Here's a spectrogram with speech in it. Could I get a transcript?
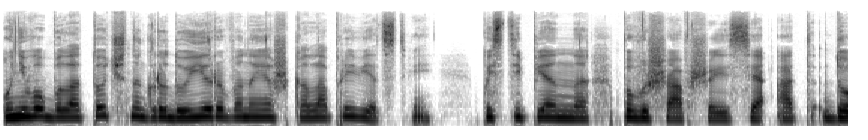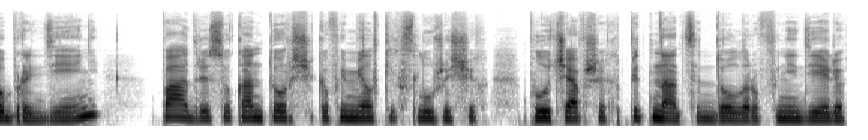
У него была точно градуированная шкала приветствий, постепенно повышавшиеся от «добрый день» по адресу конторщиков и мелких служащих, получавших 15 долларов в неделю,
